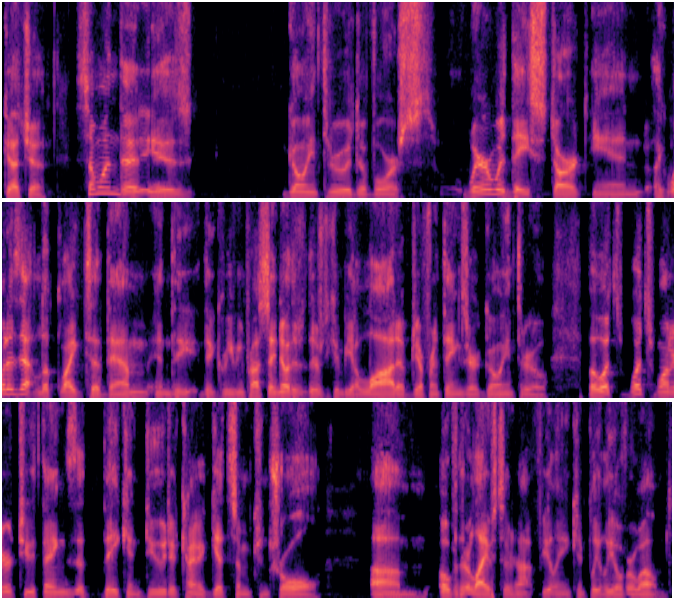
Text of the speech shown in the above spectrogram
Gotcha. Someone that is going through a divorce where would they start in like what does that look like to them in the the grieving process? I know there's, there's going to be a lot of different things they're going through but what's what's one or two things that they can do to kind of get some control um, over their life so they're not feeling completely overwhelmed?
